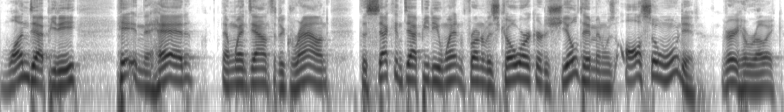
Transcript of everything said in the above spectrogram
One deputy hit in the head and went down to the ground. The second deputy went in front of his coworker to shield him and was also wounded. Very heroic.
